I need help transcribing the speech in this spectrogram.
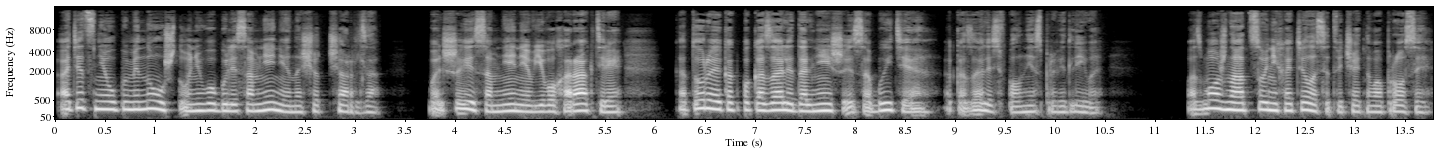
Отец не упомянул, что у него были сомнения насчет Чарльза. Большие сомнения в его характере, которые, как показали дальнейшие события, оказались вполне справедливы. Возможно, отцу не хотелось отвечать на вопросы,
